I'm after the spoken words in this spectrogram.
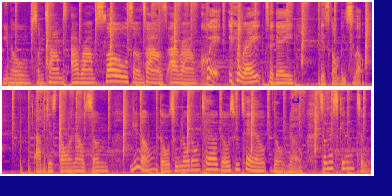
you know, sometimes I rhyme slow, sometimes I rhyme quick, right? Today it's gonna be slow. I'm just throwing out some, you know, those who know don't tell, those who tell don't know. So let's get into it.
